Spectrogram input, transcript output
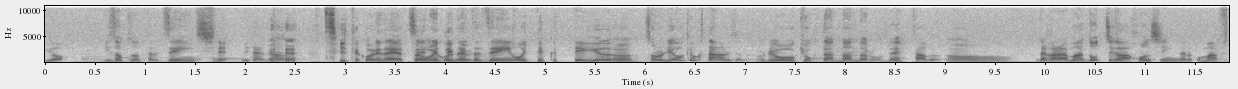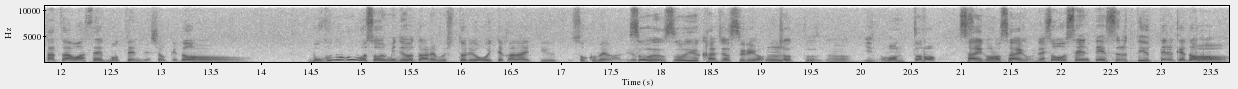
いやいざとなったら全員死ねみたいな。ついてこれないやつついては置いてこれないやつはく全員置いてくっていう、うん。その両極端あるじゃない。両極端なんだろうね。多分。うん。だからまあどっちが本心なのかまあ2つ合わせ持ってるんでしょうけど、うん。僕の方がそういう意味では誰も一人置いていかないっていう側面あるよ。そうそういう感じはするよ、うん。ちょっと、うん、い本当の最後の最後ね。そう剪定するって言ってるけど、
